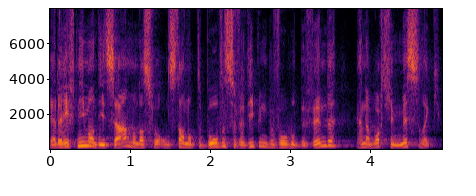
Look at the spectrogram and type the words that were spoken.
ja, daar heeft niemand iets aan, want als we ons dan op de bovenste verdieping bijvoorbeeld bevinden, en dan word je misselijk.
